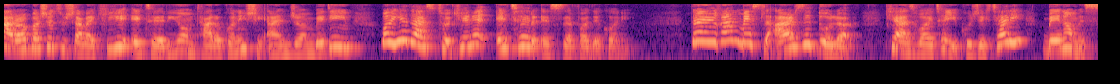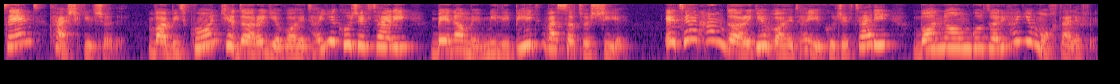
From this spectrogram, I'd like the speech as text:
قرار باشه تو شبکه اتریوم تراکنشی انجام بدیم باید از توکن اتر استفاده کنیم. دقیقا مثل ارز دلار که از واحدهای کوچکتری به نام سنت تشکیل شده و بیت کوین که دارای واحدهای کوچکتری به نام میلی بیت و ساتوشیه. اتر هم دارای واحدهای کوچکتری با نامگذاری های مختلفه.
